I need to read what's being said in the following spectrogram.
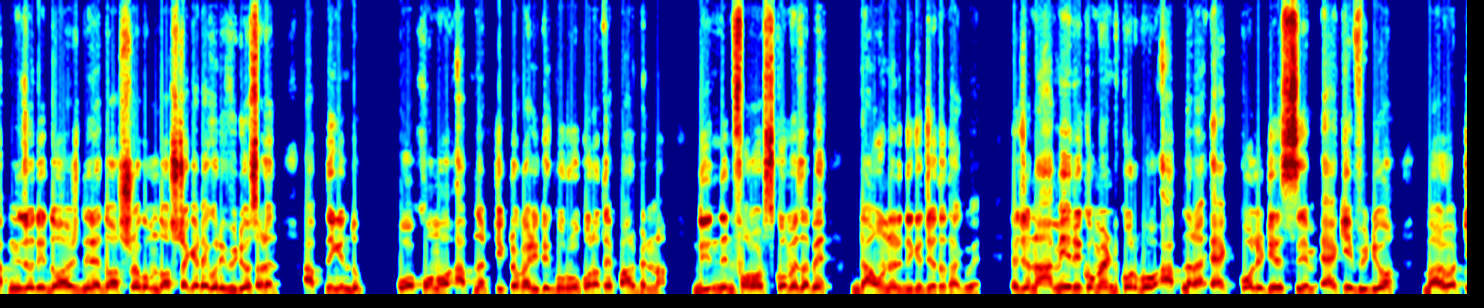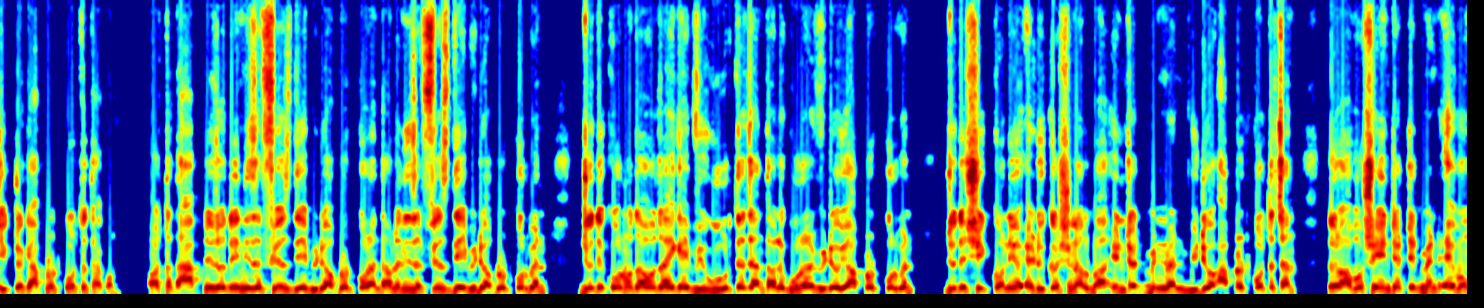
আপনি যদি দশ দিনে দশ রকম দশটা ক্যাটাগরি ভিডিও ছাড়েন, আপনি কিন্তু কখনো আপনার টিকটক আইডিটি গ্রো করাতে পারবেন না। দিন দিন ফলোয়ার্স কমে যাবে ডাউনের দিকে যেতে থাকবে। এজন্য আমি রিকমেন্ড করব আপনারা এক কোয়ালিটির সেম একই ভিডিও বারবার টিকটকে আপলোড করতে থাকুন। অর্থাৎ আপনি যদি নিজের ফেস দিয়ে ভিডিও আপলোড করেন, তাহলে নিজের ফেস দিয়ে ভিডিও আপলোড করবেন। যদি কোনো দাও জায়গায় ঘুরতে যান তাহলে ঘোরার ভিডিও আপলোড করবেন। যদি শিক্ষণীয় এডুকেশনাল বা এন্টারটেনমেন্ট ভিডিও আপলোড করতে চান তো অবশ্যই এন্টারটেনমেন্ট এবং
